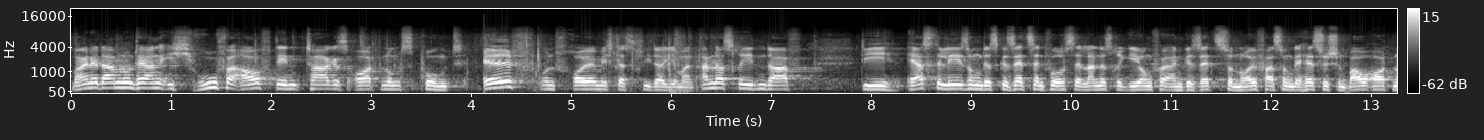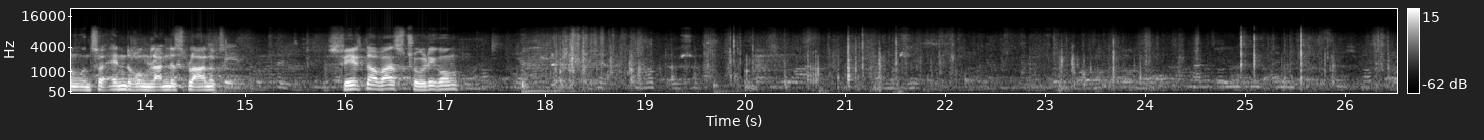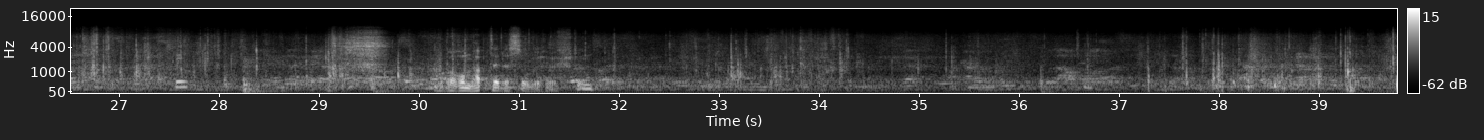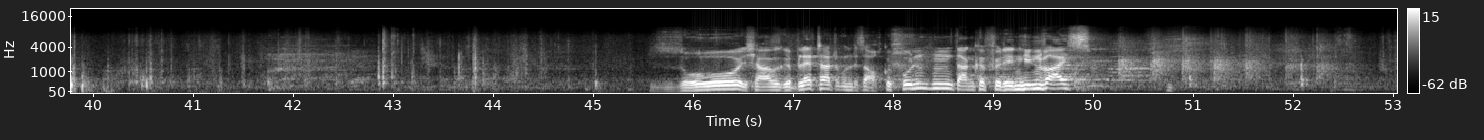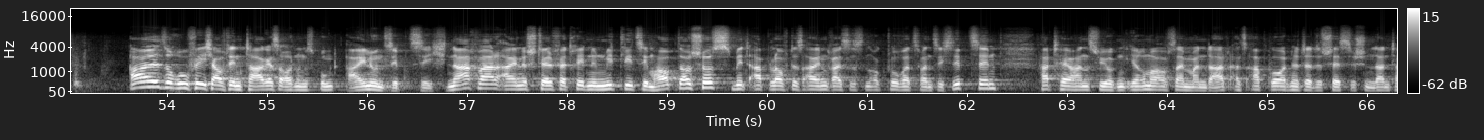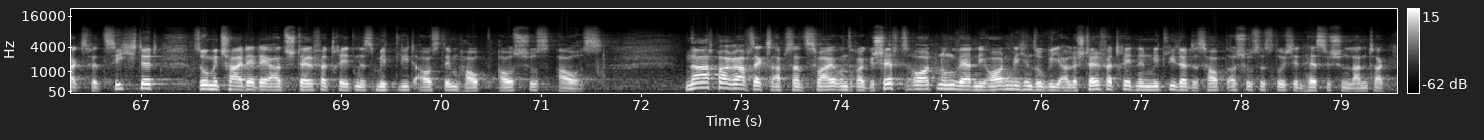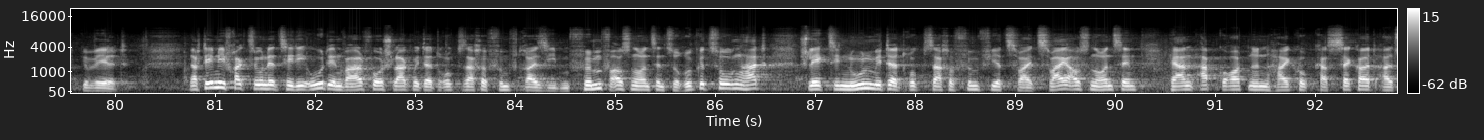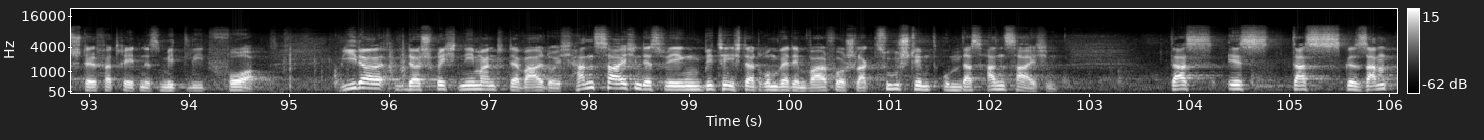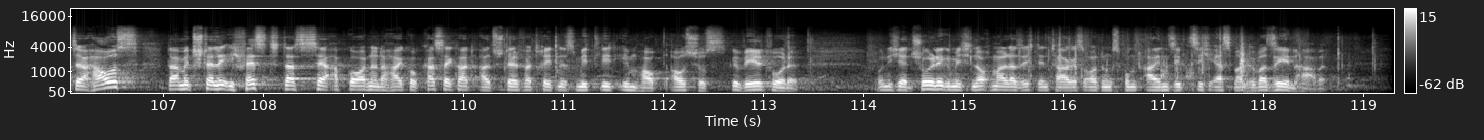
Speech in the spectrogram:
Meine Damen und Herren, ich rufe auf den Tagesordnungspunkt 11 und freue mich, dass wieder jemand anders reden darf. Die erste Lesung des Gesetzentwurfs der Landesregierung für ein Gesetz zur Neufassung der hessischen Bauordnung und zur Änderung Landesplanung. Es fehlt noch was. Entschuldigung. Warum habt ihr das so geheftet? So, ich habe geblättert und es auch gefunden. Danke für den Hinweis. Also rufe ich auf den Tagesordnungspunkt 71, Nachwahl eines stellvertretenden Mitglieds im Hauptausschuss. Mit Ablauf des 31. Oktober 2017 hat Herr Hans-Jürgen Irmer auf sein Mandat als Abgeordneter des Hessischen Landtags verzichtet. Somit scheidet er als stellvertretendes Mitglied aus dem Hauptausschuss aus. Nach § 6 Abs. 2 unserer Geschäftsordnung werden die ordentlichen sowie alle stellvertretenden Mitglieder des Hauptausschusses durch den Hessischen Landtag gewählt. Nachdem die Fraktion der CDU den Wahlvorschlag mit der Drucksache 5375 aus 19 zurückgezogen hat, schlägt sie nun mit der Drucksache 5422 aus 19 Herrn Abg. Heiko Kasseckert als stellvertretendes Mitglied vor. Wieder widerspricht niemand der Wahl durch Handzeichen. Deswegen bitte ich darum, wer dem Wahlvorschlag zustimmt, um das Handzeichen. Das ist das gesamte Haus. Damit stelle ich fest, dass Herr Abg. Heiko Kasseckert als stellvertretendes Mitglied im Hauptausschuss gewählt wurde. Ich entschuldige mich noch einmal, dass ich den Tagesordnungspunkt 71 erst einmal übersehen habe.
